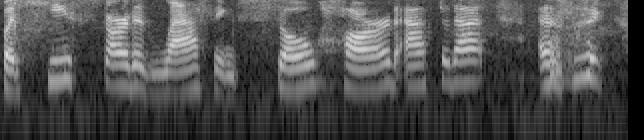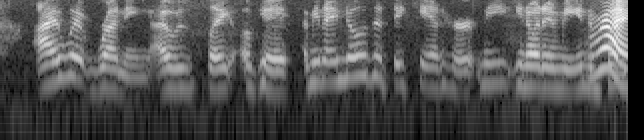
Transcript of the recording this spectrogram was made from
But he started laughing so hard after that. And it's like, I went running. I was like, okay, I mean, I know that they can't hurt me. You know what I mean? Right.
